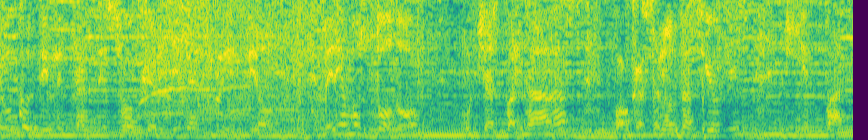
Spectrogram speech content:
Continental de Soccer llega a Springfield. Veremos todo. Muchas patadas, pocas anotaciones y empate.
